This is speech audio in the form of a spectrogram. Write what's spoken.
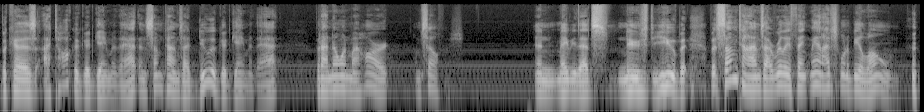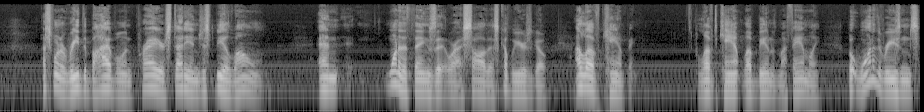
because I talk a good game of that, and sometimes I do a good game of that, but I know in my heart I'm selfish. And maybe that's news to you, but, but sometimes I really think, man, I just want to be alone. I just want to read the Bible and pray or study and just be alone. And one of the things that where I saw this a couple years ago, I love camping. I love to camp, love being with my family. But one of the reasons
